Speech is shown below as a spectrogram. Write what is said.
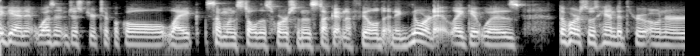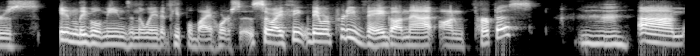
again, it wasn't just your typical like someone stole this horse and then stuck it in a field and ignored it. Like it was the horse was handed through owners in legal means in the way that people buy horses. So I think they were pretty vague on that on purpose. Mm-hmm. Um,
